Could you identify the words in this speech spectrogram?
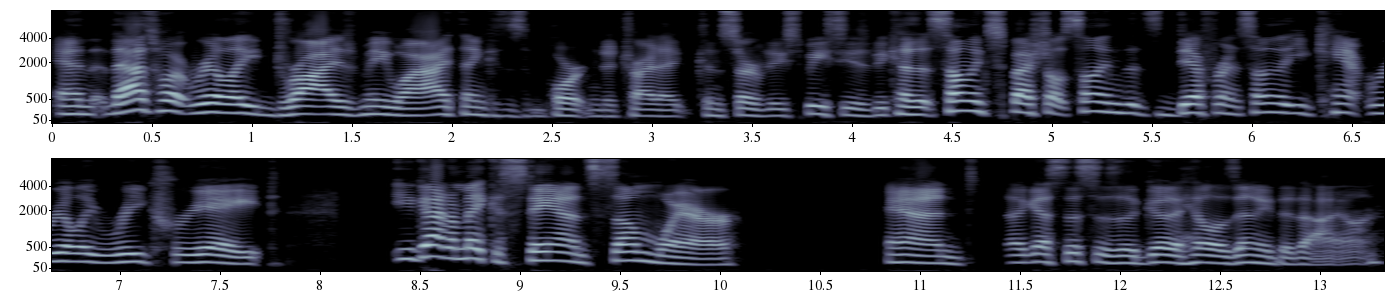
And that's what really drives me why I think it's important to try to conserve these species because it's something special, it's something that's different, something that you can't really recreate. You got to make a stand somewhere. And I guess this is as good a hill as any to die on.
